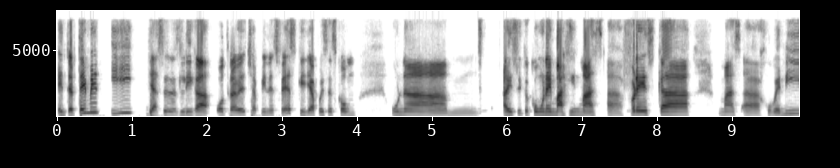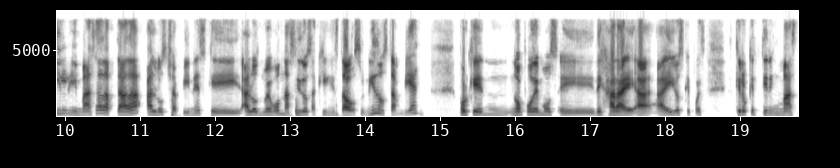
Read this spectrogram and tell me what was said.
Entertainment y ya se desliga otra vez Chapines Fest, que ya pues es con una, mm, ahí sí que con una imagen más uh, fresca, más uh, juvenil y más adaptada a los chapines que, a los nuevos nacidos aquí en Estados Unidos también, porque no podemos eh, dejar a, ellos que pues creo que tienen más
